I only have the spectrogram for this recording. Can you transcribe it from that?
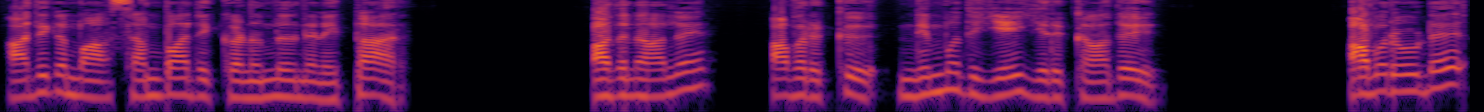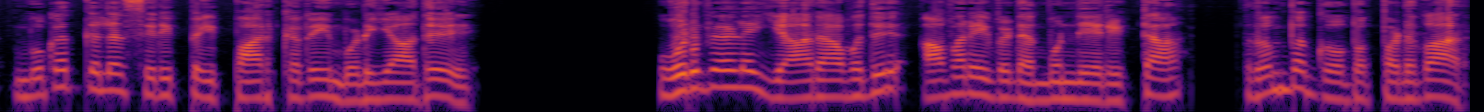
அதிகமா சம்பாதிக்கணும்னு நினைப்பார். அதனால அவருக்கு நிம்மதியே இருக்காது. அவரோட முகத்தில சிரிப்பை பார்க்கவே முடியாது. ஒருவேளை யாராவது அவரை விட முன்னேறிட்டா ரொம்ப கோபப்படுவார்.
